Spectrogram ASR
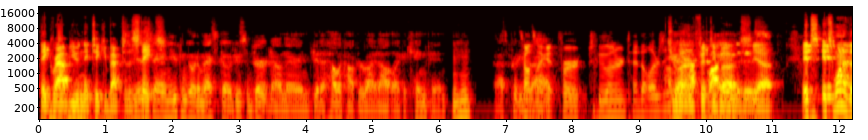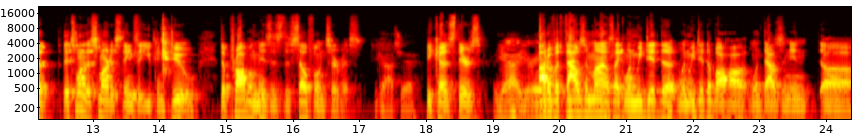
they grab you and they take you back to the you're states. saying you can go to Mexico, do some dirt down there, and get a helicopter ride out like a kingpin. hmm That's pretty. sounds like it for $210 a I'm year. gonna hundred have to fifty buy into bucks. Yeah, it's it's one of the it's one of the smartest things that you can do. The problem is is the cell phone service Gotcha. because there's Yeah, you're in. out of a thousand miles. Like when we did the when we did the Baja one thousand in uh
